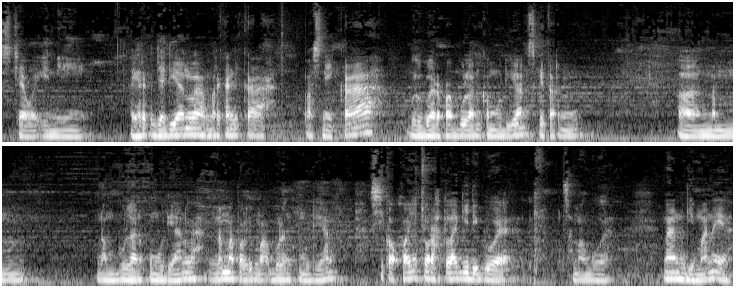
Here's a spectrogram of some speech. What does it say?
si cewek ini. Akhirnya kejadian lah mereka nikah. Pas nikah beberapa bulan kemudian sekitar eh, 6 6 bulan kemudian lah 6 atau lima bulan kemudian si kokonya curhat lagi di gue sama gue. Nan gimana ya?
